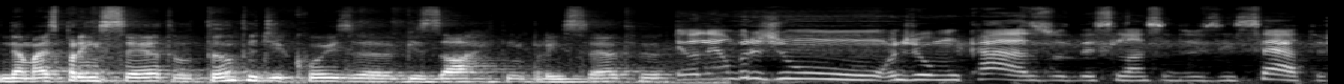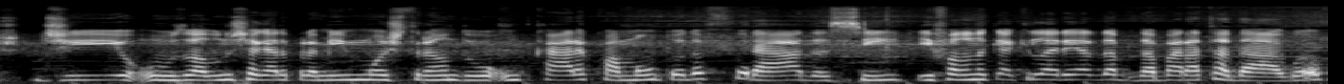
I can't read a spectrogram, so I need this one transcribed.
Ainda mais para inseto, o tanto de coisa bizarra que tem para inseto. Eu lembro de um, de um caso desse lance dos insetos, de os alunos chegaram para mim mostrando um cara com a mão toda furada, assim, e falando que aquilo era da, da barata d'água.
